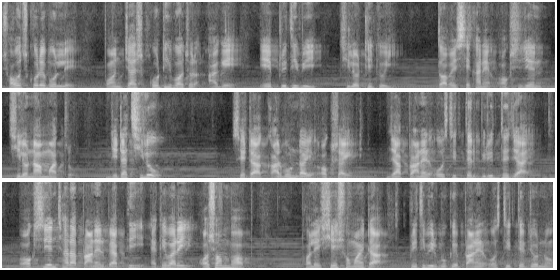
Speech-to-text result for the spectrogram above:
সহজ করে বললে, পঞ্চাশ কোটি বছর আগে এ পৃথিবী ছিল ঠিকই, তবে সেখানে অক্সিজেন ছিল নামমাত্র যেটা ছিল, সেটা কার্বন ডাই অক্সাইড, যা প্রাণের অস্তিত্বের বিরুদ্ধে যায়। অক্সিজেন ছাড়া প্রাণের ব্যাপ্তি একেবারেই অসম্ভব, ফলে সে সময়টা পৃথিবীর বুকে প্রাণের অস্তিত্বের জন্য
